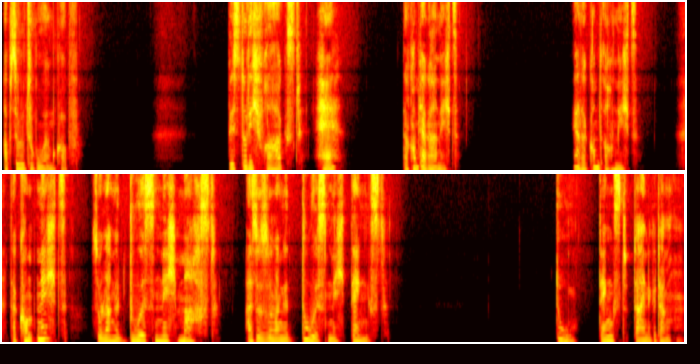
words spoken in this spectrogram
absolute Ruhe im Kopf. Bis du dich fragst, hä? Da kommt ja gar nichts. Ja, da kommt auch nichts. Da kommt nichts, solange du es nicht machst. Also solange du es nicht denkst. Du denkst deine Gedanken.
